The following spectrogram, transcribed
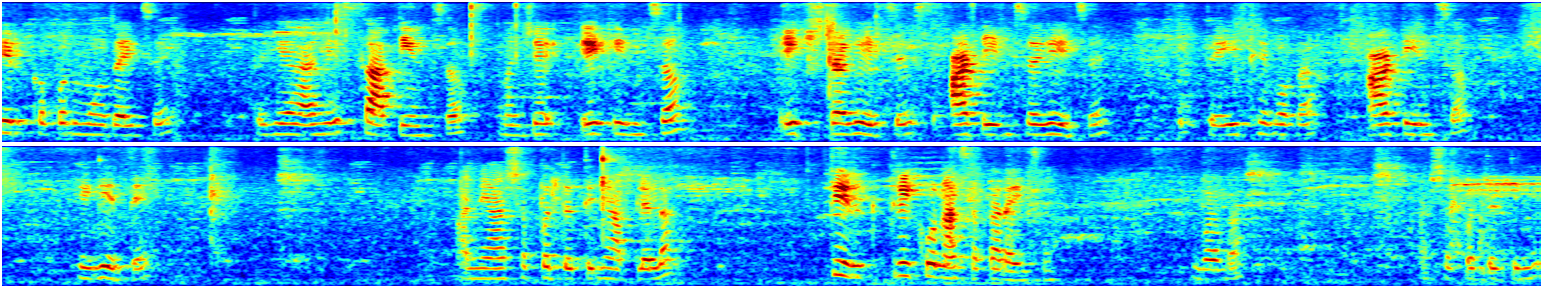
तिरकं पण मोजायचं आहे तर हे आहे सात इंच म्हणजे एक इंच एक्स्ट्रा घ्यायचं आहे आठ इंच घ्यायचं आहे तर इथे बघा आठ इंच हे घेते. आणि अशा पद्धतीने आपल्याला तिर त्रिकोण असं करायचं आहे बघा अशा पद्धतीने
